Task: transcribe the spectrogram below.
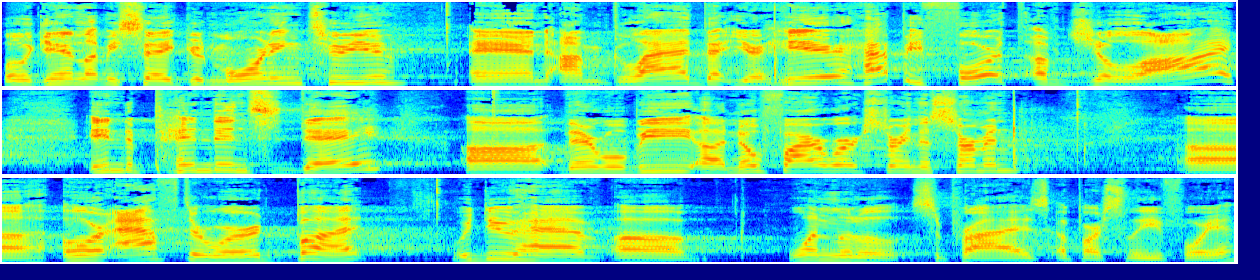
Well, again, let me say good morning to you, and I'm glad that you're here. Happy 4th of July, Independence Day. Uh, there will be uh, no fireworks during the sermon uh, or afterward, but we do have uh, one little surprise up our sleeve for you.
